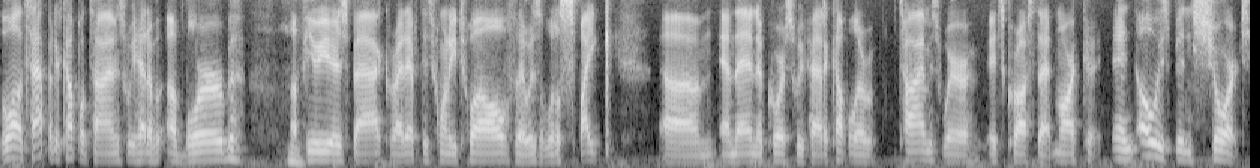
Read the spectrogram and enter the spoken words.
Well, it's happened a couple times. We had a, a blurb a few years back, right after 2012. There was a little spike, um, and then of course we've had a couple of times where it's crossed that mark and always been short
